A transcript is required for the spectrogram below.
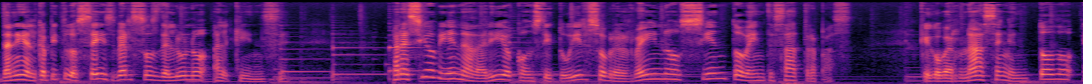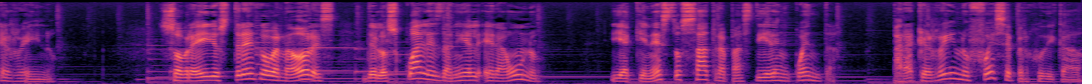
Daniel capítulo 6 versos del 1 al 15. Pareció bien a Darío constituir sobre el reino 120 sátrapas, que gobernasen en todo el reino. Sobre ellos tres gobernadores, de los cuales Daniel era uno, y a quien estos sátrapas dieren cuenta, para que el reino fuese perjudicado.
